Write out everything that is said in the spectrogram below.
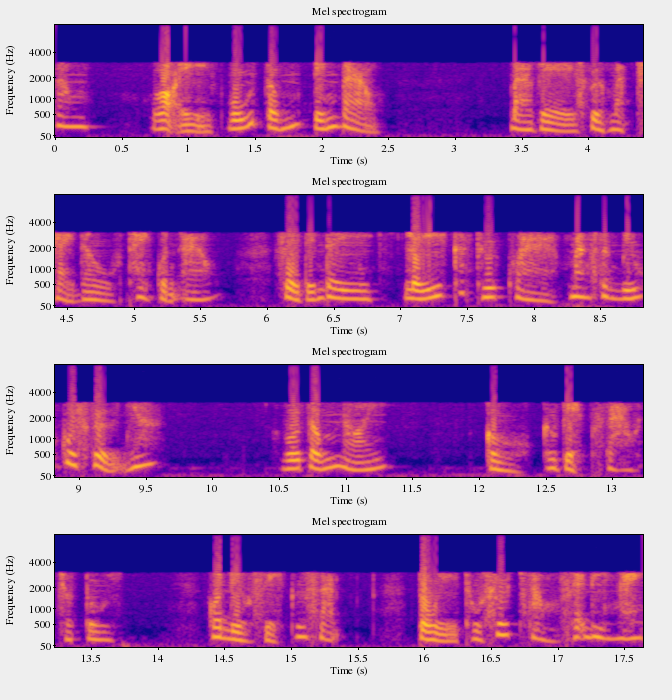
xong, gọi Vũ Tống đến bảo. Bà về rửa mặt trải đầu thay quần áo, rồi đến đây lấy các thứ quà mang sang biếu cô Sử nhé. Vũ Tống nói, cô cứ việc giao cho tôi, có điều gì cứ dặn, tôi thu xếp xong sẽ đi ngay.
